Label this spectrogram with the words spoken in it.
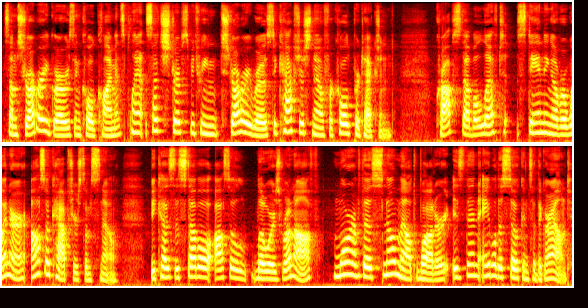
Some strawberry growers in cold climates plant such strips between strawberry rows to capture snow for cold protection. Crop stubble left standing over winter also captures some snow. Because the stubble also lowers runoff, more of the snow melt water is then able to soak into the ground.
